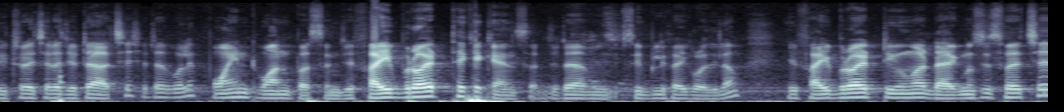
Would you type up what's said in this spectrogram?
লিটারেচারে যেটা আছে সেটা বলে পয়েন্ট ওয়ান পার্সেন্ট যে ফাইব্রয়েড থেকে ক্যান্সার যেটা আমি সিম্পলিফাই করে দিলাম। এই ফাইব্রয়েড টিউমার ডায়াগনোসিস হয়েছে।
